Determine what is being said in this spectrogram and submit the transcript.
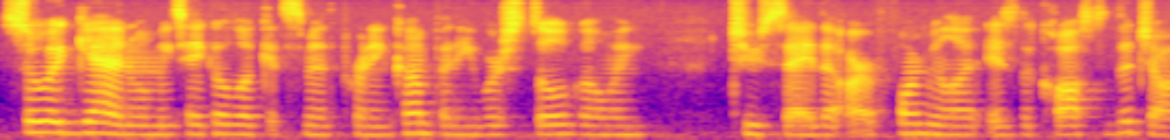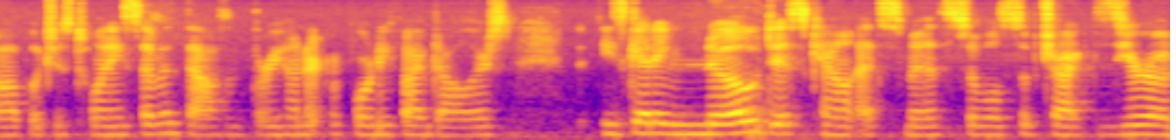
So again, when we take a look at Smith Printing Company, we're still going to say that our formula is the cost of the job, which is $27,345. He's getting no discount at Smith, so we'll subtract $0,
